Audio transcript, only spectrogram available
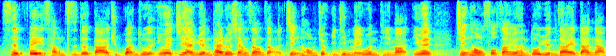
是非常值得大家去关注的。因为既然元泰都向上涨了，金红就一定没问题嘛。因为金红手上有很多元泰单呐，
